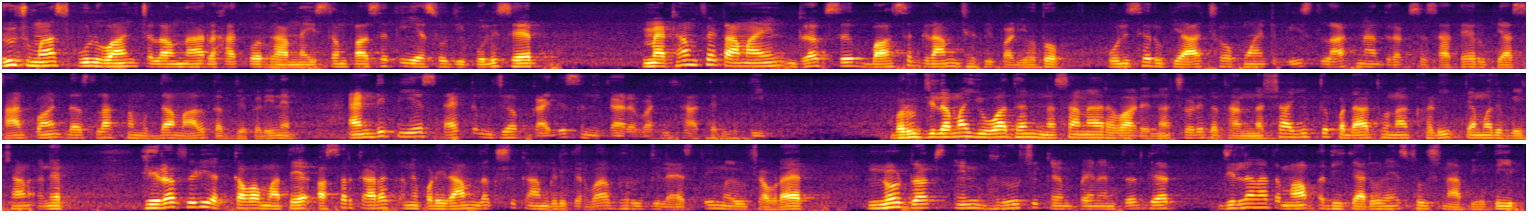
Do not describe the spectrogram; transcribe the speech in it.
ભરૂચમાં સ્કૂલ વાહન ચલાવનાર રાહતપોર ગામના ઇસમ પાસેથી એસઓજી પોલીસે મેથામ્ફેટામાઇન ડ્રગ્સ બાસઠ ગ્રામ ઝડપી પાડ્યો હતો. પોલીસે રૂપિયા છ પોઈન્ટ વીસ લાખના ડ્રગ્સ સાથે રૂપિયા સાત પોઈન્ટ દસ લાખના મુદ્દા માલ કબજે કરીને એનડીપીએસ એક્ટ મુજબ કાયદેસરની કાર્યવાહી હાથ ધરી હતી. ભરૂચ જિલ્લામાં યુવાધન નશાના રવાડે ન છોડે તથા નશાયુક્ત પદાર્થોના ખરીદ તેમજ વેચાણ અને હેરાફેરી અટકાવવા માટે અસરકારક અને પરિણામલક્ષી કામગીરી કરવા ભરૂચ જિલ્લા એસપી મયુર ચાવડાએ no drugs in Bharuch campaign અંતર્ગત જિલ્લાના તમામ અધિકારીઓને સૂચના આપી હતી.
